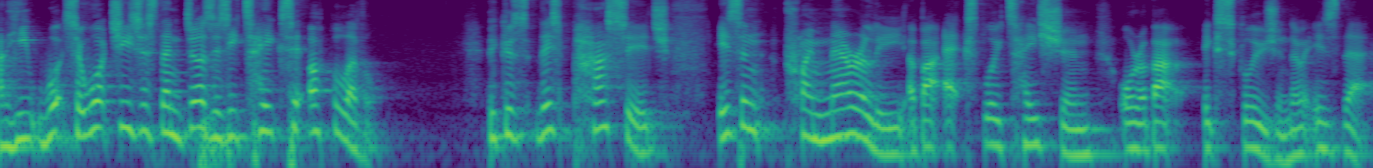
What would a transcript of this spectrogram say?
And he, so what Jesus then does is he takes it up a level. Because this passage isn't primarily about exploitation or about exclusion, though it is there.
